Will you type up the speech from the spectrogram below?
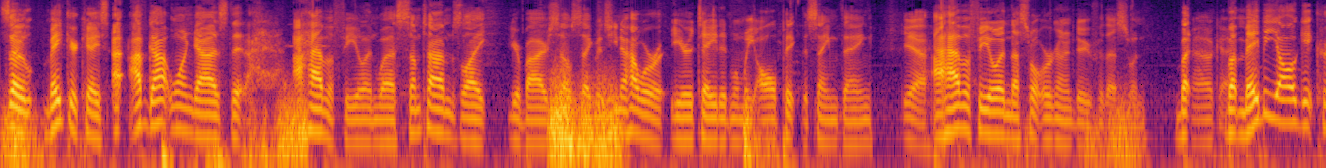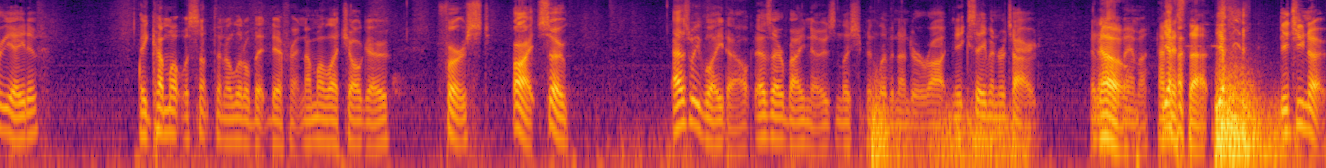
So make your case. I, I've got one, guys, that I have a feeling, Wes. Sometimes, like your buy or sell segments, you know how we're irritated when we all pick the same thing. Yeah. I have a feeling that's what we're going to do for this one. But Okay. but maybe y'all get creative and come up with something a little bit different. And I'm going to let y'all go first. All right. So as we've laid out, as everybody knows, unless you've been living under a rock, Nick Saban retired at No, Alabama. I Yeah. missed that. Yeah. Did you know?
